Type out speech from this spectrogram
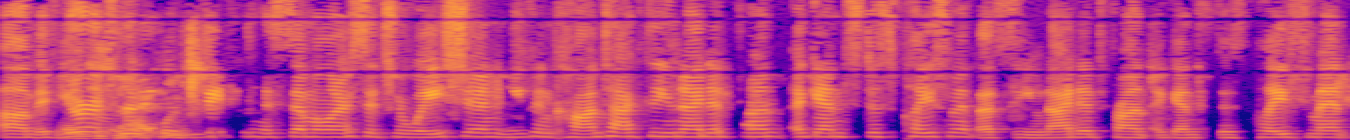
Um, if you're facing a similar situation, you can contact the United Front Against Displacement. That's the United Front Against Displacement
